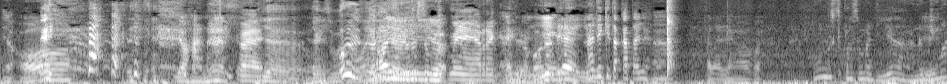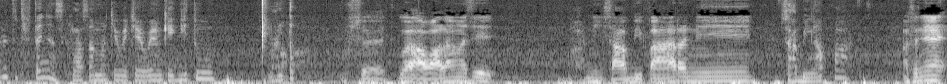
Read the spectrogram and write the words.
Ya, oh. Yohanes. Eh, Iya, jangan disebut Oh, namanya oh, iya, lu iya. sebut merek. Eh, Aduh, apa-apa. iya nanti, iya. nanti kita cut aja. Nah, kata aja nggak apa. Oh, lu sekelas sama dia. Nah, Iya. gimana tuh ceritanya sekelas sama cewek-cewek yang kayak gitu? Mantep. Buset, gua awalnya masih Wah, nih sabi parah nih. Sabing apa? Maksudnya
